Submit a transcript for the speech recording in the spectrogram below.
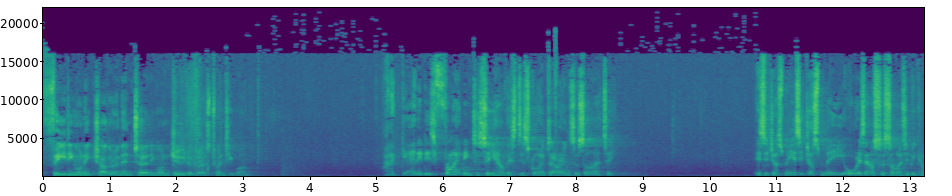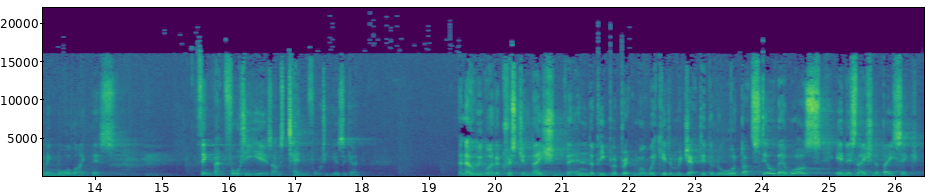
feeding on each other and then turning on Judah, verse 21. And again, it is frightening to see how this describes our own society. Is it just me? Is it just me? Or is our society becoming more like this? Think back 40 years. I was 10 40 years ago. I know we weren't a Christian nation then. The people of Britain were wicked and rejected the Lord, but still there was in this nation a basic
